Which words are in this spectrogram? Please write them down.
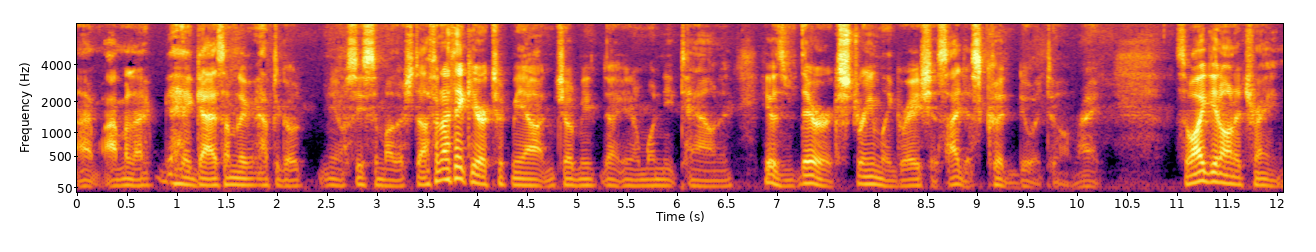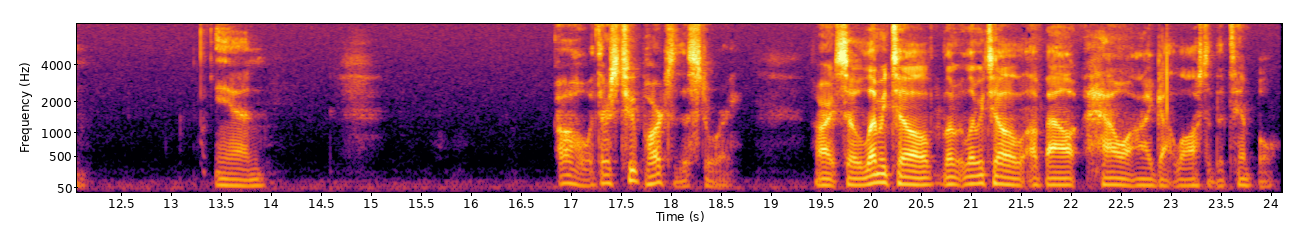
I'm, I'm gonna hey guys i'm gonna have to go you know see some other stuff. And i think eric took me out and showed me uh, you know one neat town. And he was they were extremely gracious. I just couldn't do it to him right? So i get on a train and oh there's two parts of this story. All right so let me tell let, let me tell about how i got lost at the temple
